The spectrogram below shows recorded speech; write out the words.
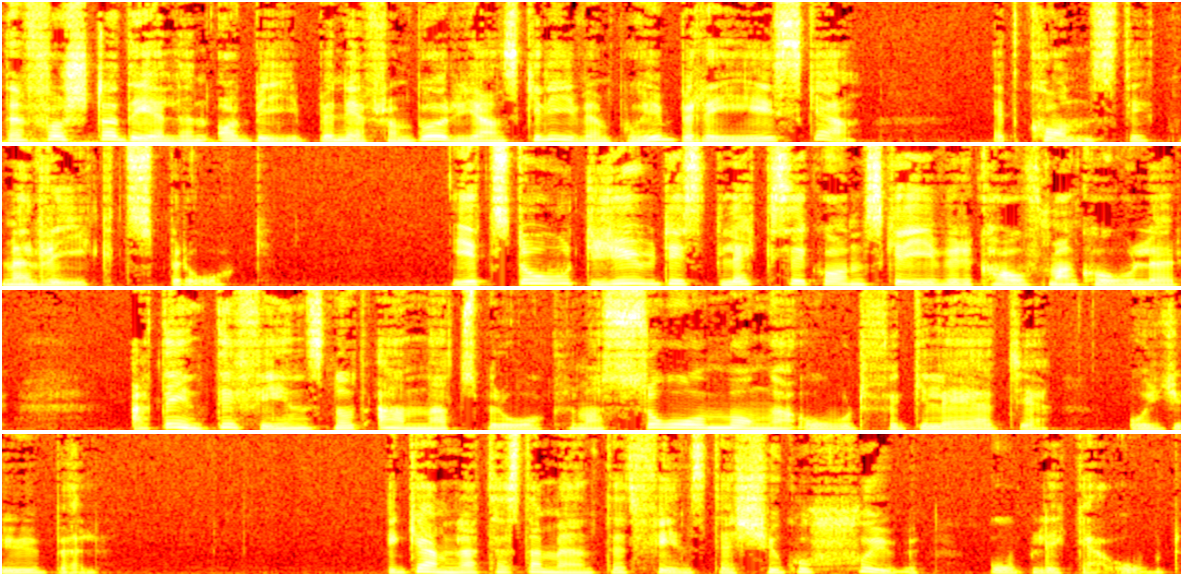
Den första delen av Bibeln är från början skriven på hebreiska, ett konstigt men rikt språk. I ett stort judiskt lexikon skriver Kaufmann Kohler att det inte finns något annat språk som har så många ord för glädje och jubel. I Gamla testamentet finns det 27 olika ord.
